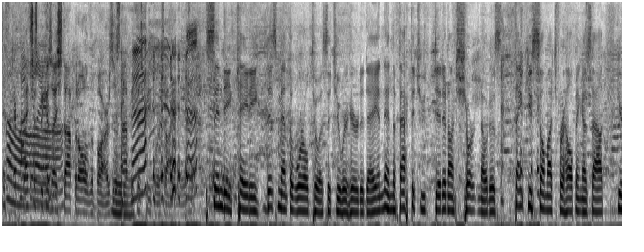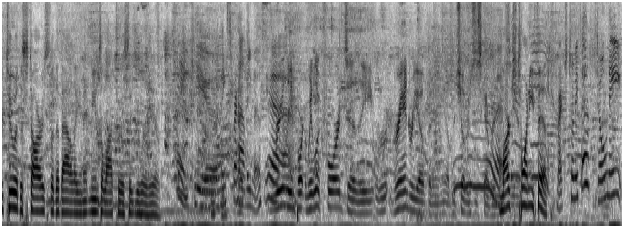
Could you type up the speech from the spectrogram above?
That's just because I stop at all of the bars. It's not because people are talking. to me. Cindy, Katie, this meant the world to us that you were here today. And, and the fact that you did it on short notice, thank you so much for helping us out. You're two of the stars for the Valley, and it means a lot to us that you were here. Thank you. Thanks for having us. Yeah. Really important. We look forward to the r- grand reopening of the Children's Discovery March 25th. March 25th. Donate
